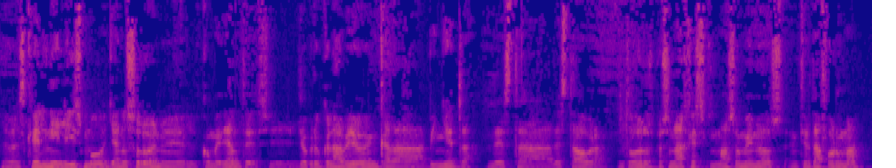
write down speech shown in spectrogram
La verdad es que el nihilismo, ya no solo en el comediante, sí, yo creo que la veo en cada viñeta de esta, de esta obra. En todos los personajes, más o menos, en cierta forma,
